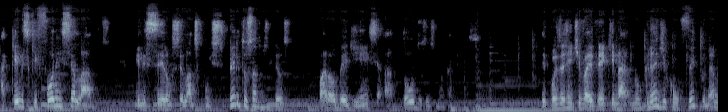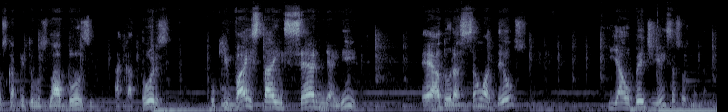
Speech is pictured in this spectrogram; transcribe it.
aqueles que forem selados, eles serão selados com o Espírito Santo de Deus para a obediência a todos os mandamentos. Depois a gente vai ver que na, no grande conflito, né, nos capítulos lá 12 a 14, o que vai estar em cerne ali é a adoração a Deus e a obediência aos seus mandamentos.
